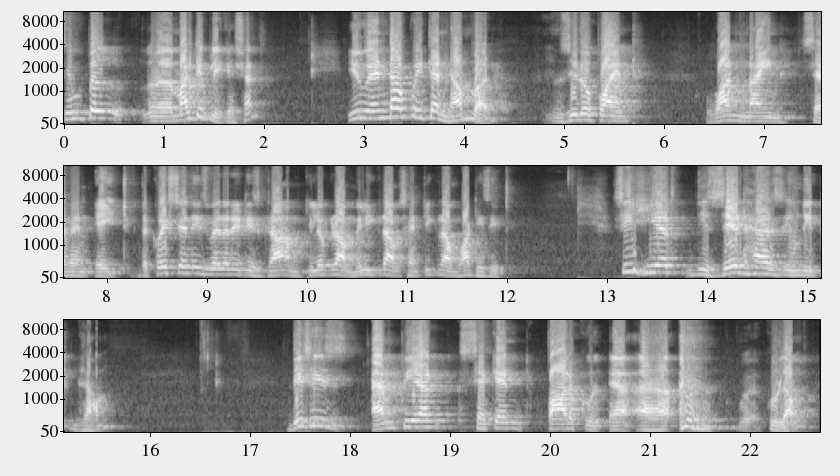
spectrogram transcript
simple uh, multiplication, you end up with a number 0.1978. The question is whether it is gram, kilogram, milligram, centigram, what is it? See here the Z has unit gram. This is ampere second per uh, uh, coulomb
